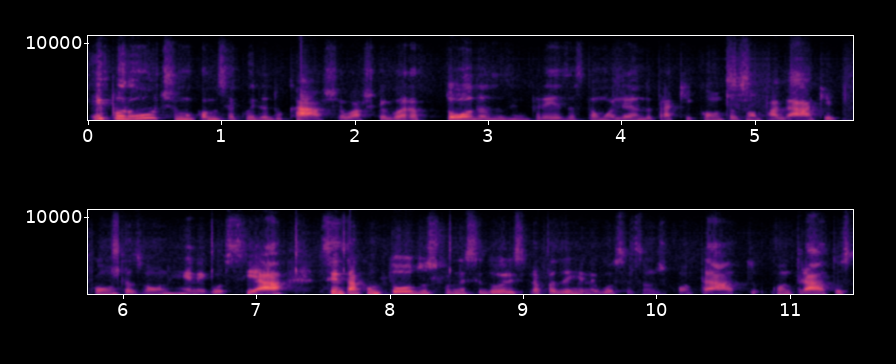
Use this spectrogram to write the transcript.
E por último, como você cuida do caixa? Eu acho que agora todas as empresas estão olhando para que contas vão pagar, que contas vão renegociar, sentar com todos os fornecedores para fazer renegociação de contrato, contratos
